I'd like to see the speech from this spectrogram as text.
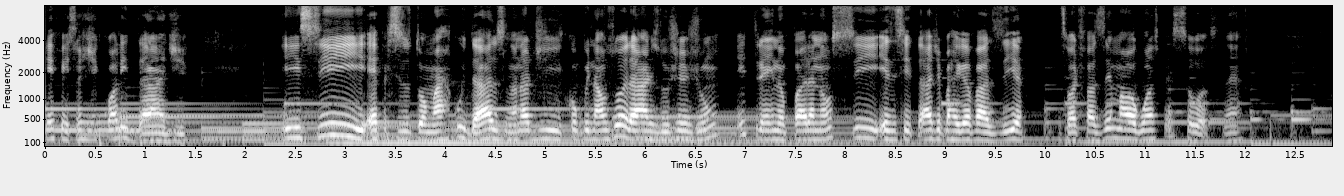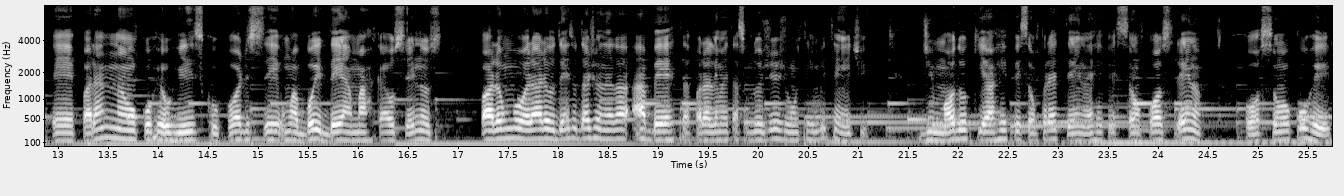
refeições de qualidade. E se é preciso tomar cuidados na hora de combinar os horários do jejum e treino para não se exercitar de barriga vazia, isso pode fazer mal a algumas pessoas, né? É, para não correr o risco, pode ser uma boa ideia marcar os treinos para um horário dentro da janela aberta para alimentação do jejum intermitente, de modo que a refeição pré-treino e a refeição pós-treino possam ocorrer.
